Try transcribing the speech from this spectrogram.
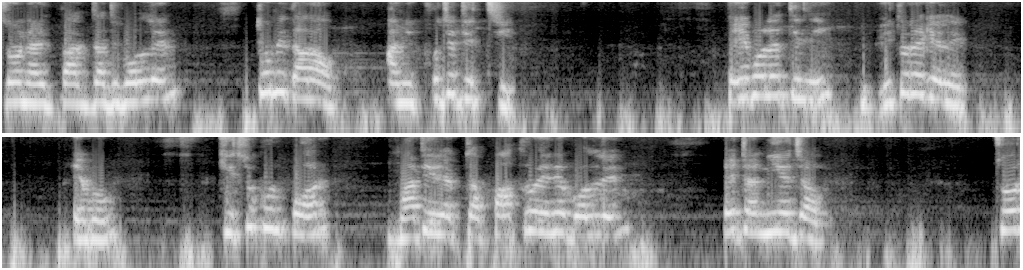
জোনাইদ বাগদাদি বললেন, তুমি দাঁড়াও, আমি খুঁজে দিচ্ছি। এই বলে তিনি ভিতরে গেলেন এবং কিছুক্ষণ পর মাটির একটা পাত্র এনে বললেন, এটা নিয়ে যাও। চোর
